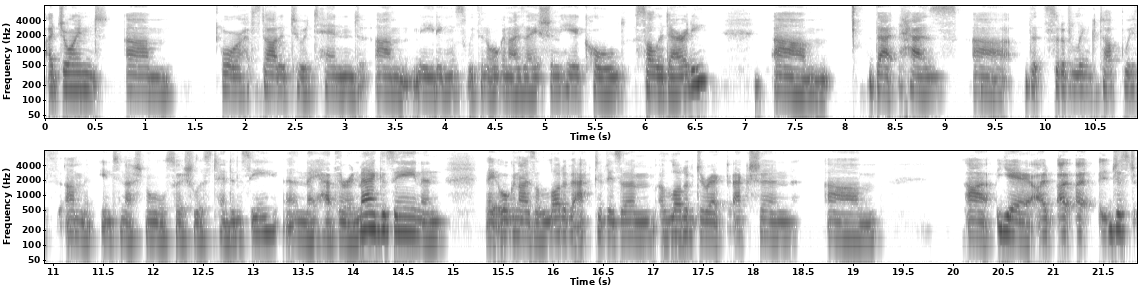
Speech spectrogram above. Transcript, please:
I joined um, or have started to attend um, meetings with an organization here called Solidarity um, that has uh, that's sort of linked up with um, International Socialist Tendency, and they have their own magazine, and they organize a lot of activism, a lot of direct action. Um, uh, yeah, I, I, I, just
